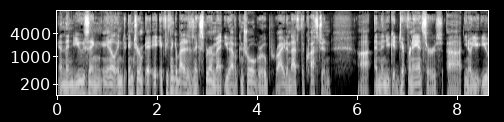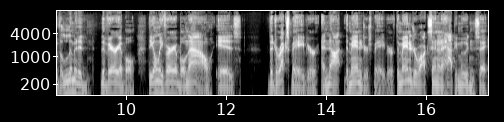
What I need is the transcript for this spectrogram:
and then using you know in in term if you think about it as an experiment, you have a control group, right, and that's the question. Uh, and then you get different answers. Uh, you know, you, you've limited the variable. The only variable now is the direct's behavior and not the manager's behavior. If the manager walks in in a happy mood and say,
